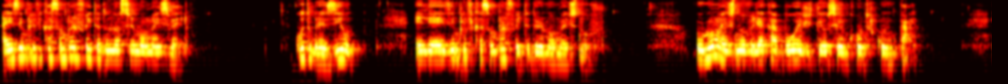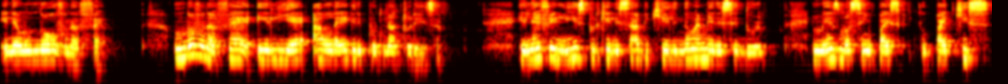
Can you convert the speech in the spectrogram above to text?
a exemplificação perfeita do nosso irmão mais velho. Enquanto o Brasil, ele é a exemplificação perfeita do irmão mais novo. O irmão mais novo ele acabou de ter o seu encontro com o pai. Ele é um novo na fé. Um novo na fé, ele é alegre por natureza. Ele é feliz porque ele sabe que ele não é merecedor e mesmo assim o pai, o pai quis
